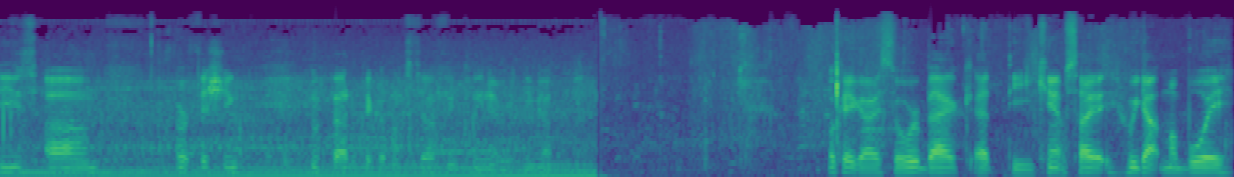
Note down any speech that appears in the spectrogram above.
These um, or fishing. I'm about to pick up my stuff and clean everything up. Okay, guys. So we're back at the campsite. We got my boy,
